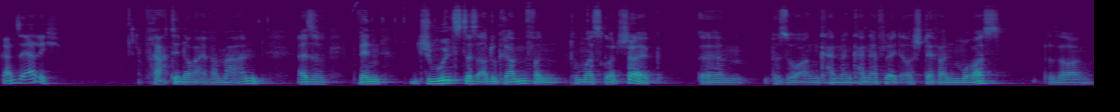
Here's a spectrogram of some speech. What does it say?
Ganz ehrlich. Frag den doch einfach mal an. Also, wenn Jules das Autogramm von Thomas Gottschalk ähm, besorgen kann, dann kann er vielleicht auch Stefan Moss besorgen.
